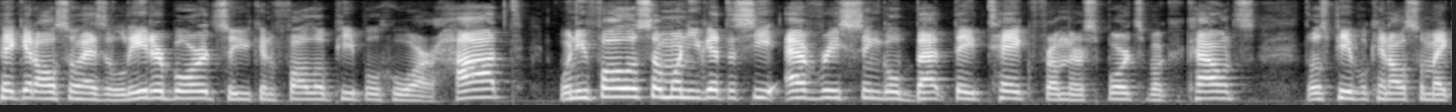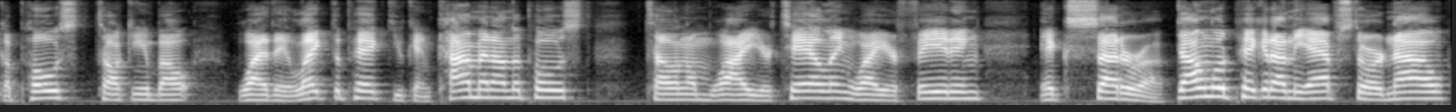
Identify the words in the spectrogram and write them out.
Pikkit also has a leaderboard so you can follow people who are hot. When you follow someone, you get to see every single bet they take from their sportsbook accounts. Those people can also make a post talking about why they like the pick. You can comment on the post, telling them why you're tailing, why you're fading, etc. Download Pikkit on the App Store now.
